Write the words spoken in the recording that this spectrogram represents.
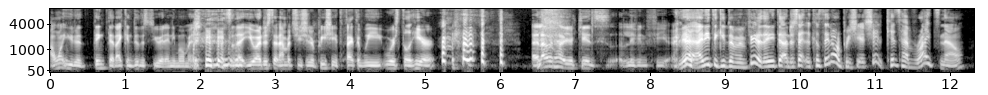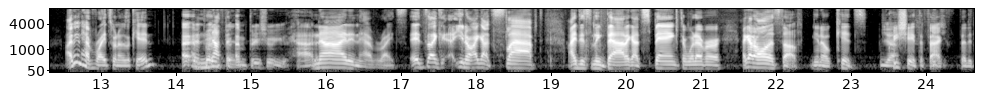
I want you to think that I can do this to you at any moment, so that you understand how much you should appreciate the fact that we we're still here. I love it how your kids live in fear. yeah, I need to keep them in fear. They need to understand because they don't appreciate shit. Kids have rights now. I didn't have rights when I was a kid. I, had I'm, pre- nothing. I'm pretty sure you had. No, I didn't have rights. It's like, you know, I got slapped. I did something bad. I got spanked or whatever. I got all that stuff. You know, kids Yeah. appreciate the fact that it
